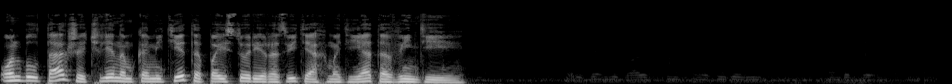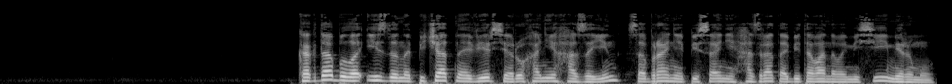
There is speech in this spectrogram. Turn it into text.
Он был также членом комитета по истории развития Ахмадията в Индии. Когда была издана печатная версия Рухани Хазаин, собрание писаний Хазрата Обетованного Мессии мир ему,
